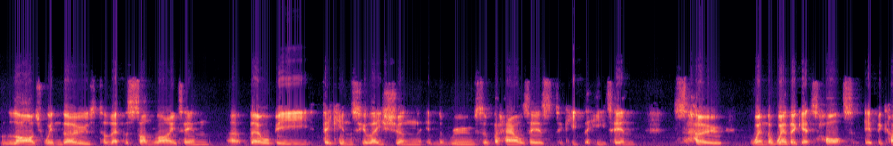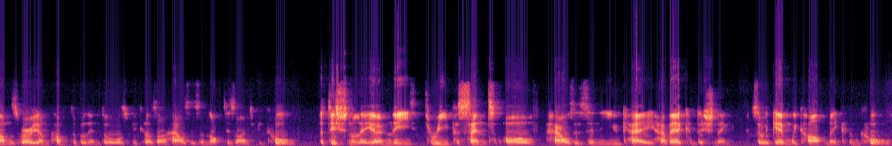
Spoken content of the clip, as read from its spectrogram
large windows to let the sunlight in. Uh, there will be thick insulation in the roofs of the houses to keep the heat in. So when the weather gets hot, it becomes very uncomfortable indoors because our houses are not designed to be cool. Additionally, only 3% of houses in the UK have air conditioning. So again, we can't make them cool.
